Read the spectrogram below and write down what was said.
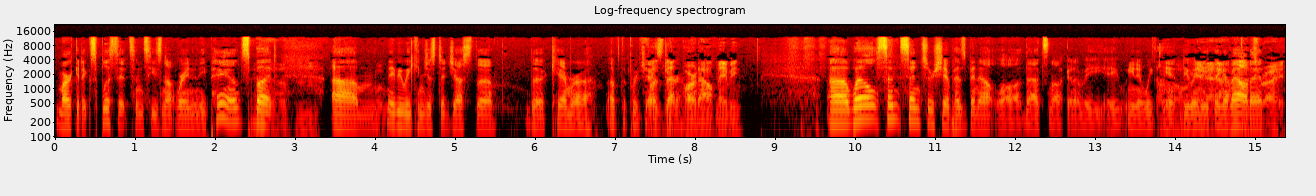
mark it explicit since he's not wearing any pants. But Uh, um, maybe we can just adjust the the camera of the Fuzz projector. that part out, maybe. Uh, well, since censorship has been outlawed, that's not going to be a you know we can't Oh, do anything about that's it. That's right.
